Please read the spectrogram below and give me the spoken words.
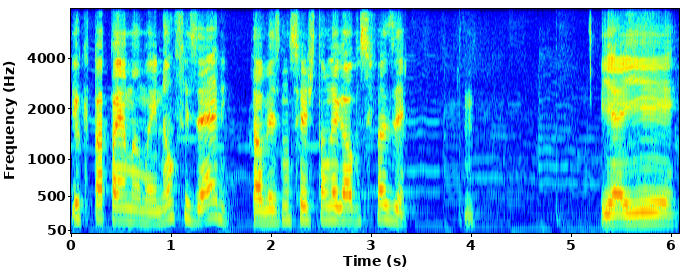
E o que papai e a mamãe não fizerem, talvez não seja tão legal você fazer. E aí,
